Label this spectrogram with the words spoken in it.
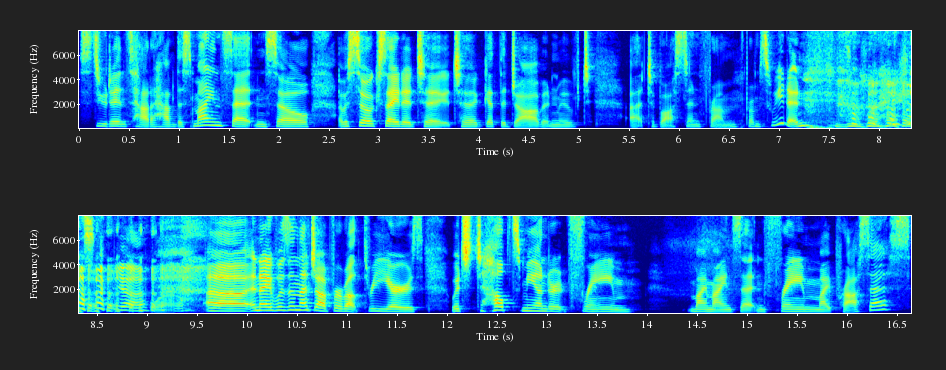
students how to have this mindset. And so i was so excited to to get the job and moved uh, to boston from from sweden. Yeah. Uh, and i was in that job for about three years which helped me under frame my mindset and frame my process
